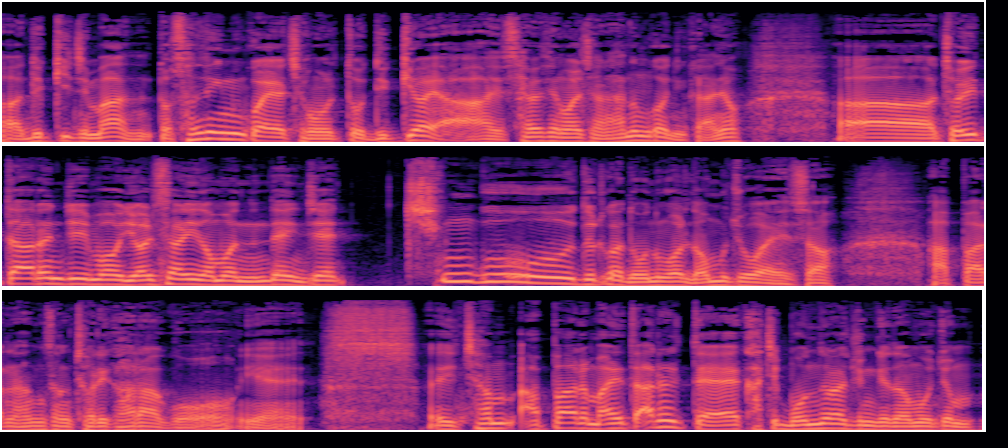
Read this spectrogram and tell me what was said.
아, 느끼지만 또 선생님과의 정을 또 느껴야 사회생활 잘 하는 거니까요. 아, 저희 딸은 이제 뭐 10살이 넘었는데 이제 친구들과 노는 걸 너무 좋아해서 아빠는 항상 저리 가라고 예. 이참 아빠를 많이 따를 때 같이 못 놀아준 게 너무 좀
